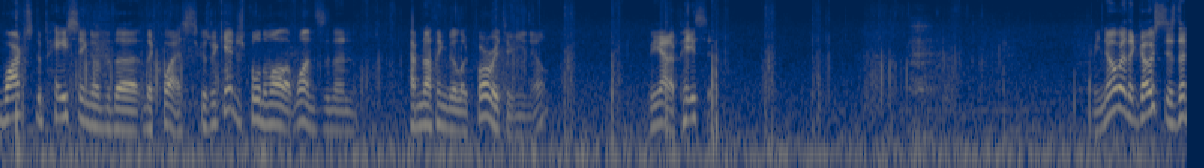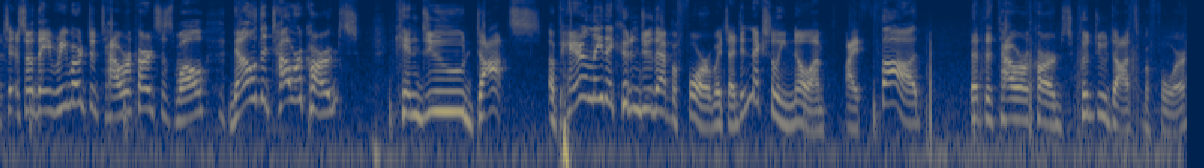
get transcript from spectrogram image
watch the pacing of the the quest because we can't just pull them all at once and then have nothing to look forward to, you know. We gotta pace it. We know where the ghost is. The so they reworked the tower cards as well. Now the tower cards can do dots. Apparently they couldn't do that before, which I didn't actually know. I'm, I thought that the tower cards could do dots before,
